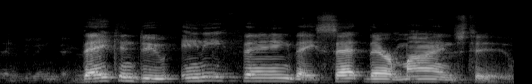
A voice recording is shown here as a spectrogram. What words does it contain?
They can do anything. They can do anything they set their minds to.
